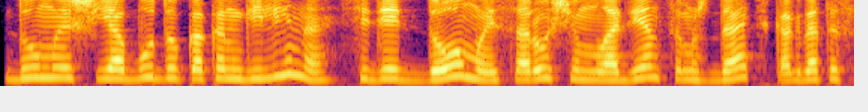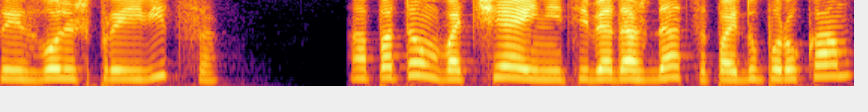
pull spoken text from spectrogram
Думаешь, я буду, как Ангелина, сидеть дома и с орущим младенцем ждать, когда ты соизволишь проявиться? А потом в отчаянии тебя дождаться пойду по рукам?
